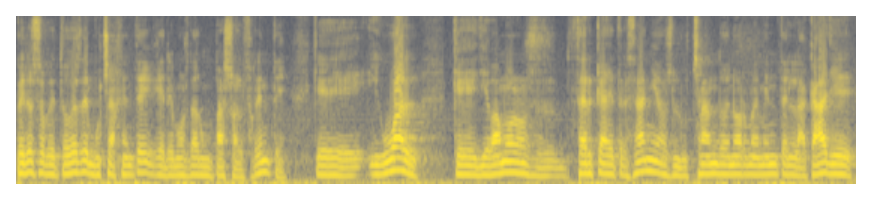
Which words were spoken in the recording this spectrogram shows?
pero sobre todo es de mucha gente que queremos dar un paso al frente. Que igual que llevamos cerca de tres años luchando enormemente en la calle,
